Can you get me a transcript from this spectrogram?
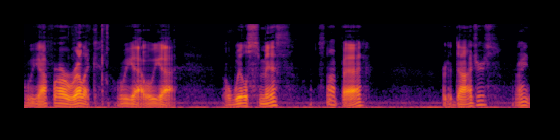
What we got for our relic? What we got? What we got? A Will Smith. It's not bad for the Dodgers, right?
